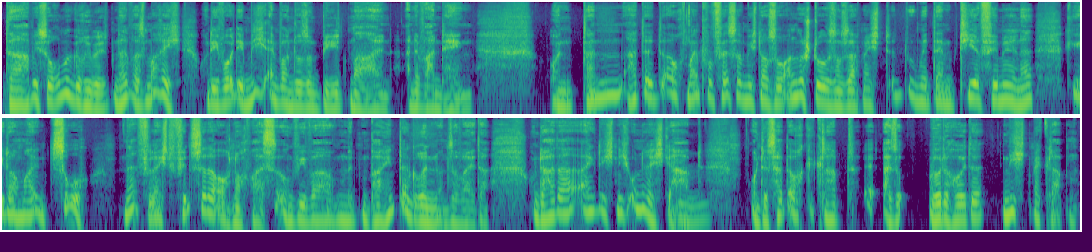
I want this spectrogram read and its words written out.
da habe ich so rumgegrübelt, ne, was mache ich? Und ich wollte eben nicht einfach nur so ein Bild malen, an der Wand hängen. Und dann hatte auch mein Professor mich noch so angestoßen und sagt, Mensch, du mit deinem Tierfimmel, ne, geh doch mal in den Zoo. Ne, vielleicht findest du da auch noch was. Irgendwie war mit ein paar Hintergründen und so weiter. Und da hat er eigentlich nicht Unrecht gehabt. Und es hat auch geklappt. Also würde heute nicht mehr klappen.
